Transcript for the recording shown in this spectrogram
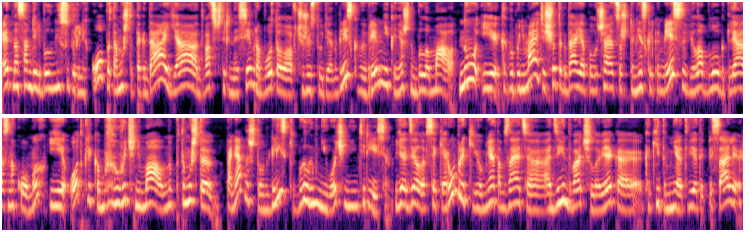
Это на самом деле было не супер легко, потому что тогда я 24 на 7 работала в чужой студии английского, и времени, конечно, было мало. Ну и, как вы понимаете, еще тогда я, получается, что несколько месяцев вела блог для знакомых, и отклика было очень мало, ну потому что понятно, что английский был им не очень интересен. Я делала всякие рубрики, и у меня там, знаете, один-два человека какие-то мне ответы писали.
